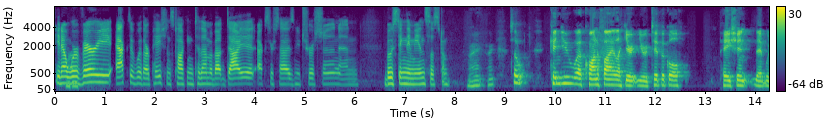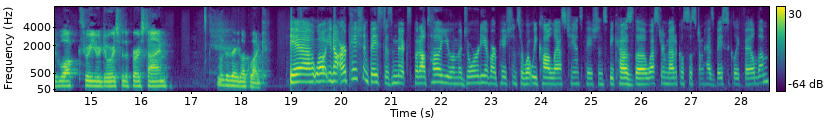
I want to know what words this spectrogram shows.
you know, wow. we're very active with our patients, talking to them about diet, exercise, nutrition, and boosting the immune system. Right, right. So, can you uh, quantify like your, your typical patient that would walk through your doors for the first time? What do they look like? Yeah, well, you know, our patient base is mixed, but I'll tell you a majority of our patients are what we call last chance patients because the Western medical system has basically failed them.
